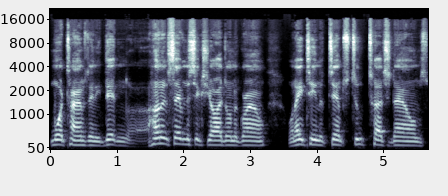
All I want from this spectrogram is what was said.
more times than he didn't 176 yards on the ground on 18 attempts two touchdowns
